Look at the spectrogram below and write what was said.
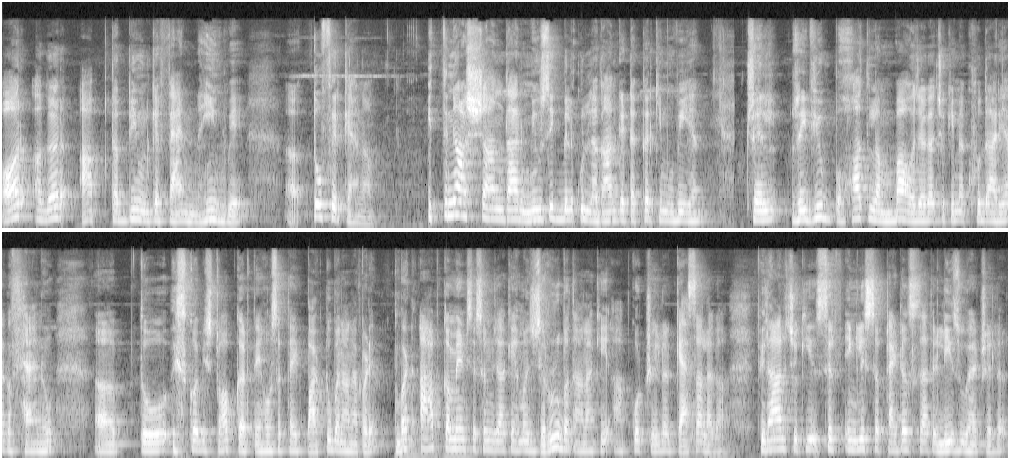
और अगर आप तब भी उनके फ़ैन नहीं हुए तो फिर कहना इतना शानदार म्यूज़िक बिल्कुल लगान के टक्कर की मूवी है। ट्रेल रिव्यू बहुत लंबा हो जाएगा क्योंकि मैं खुद आर्या का फ़ैन हूँ। तो इसको अभी स्टॉप करते हैं। हो सकता है एक पार्ट टू बनाना पड़े। बट आप कमेंट सेक्शन में जाके हमें ज़रूर बताना कि आपको ट्रेलर कैसा लगा। फ़िलहाल चूँकि सिर्फ़ इंग्लिश सब के साथ रिलीज़ हुआ है ट्रेलर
